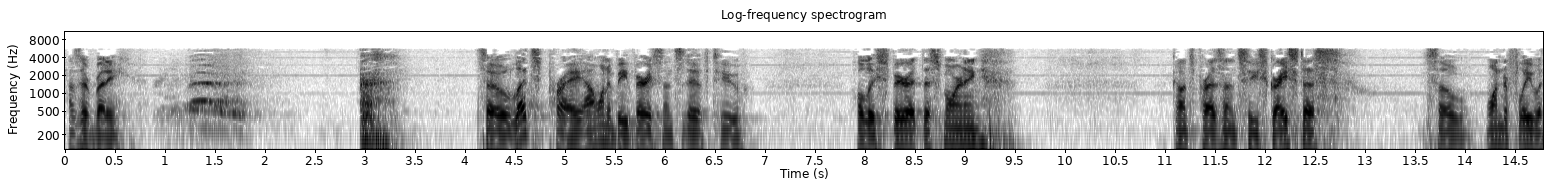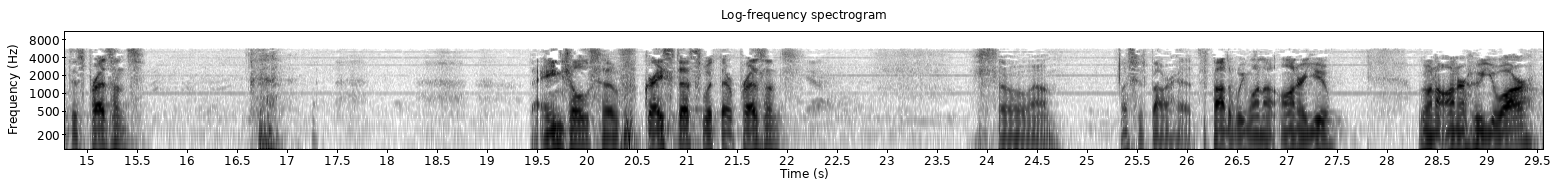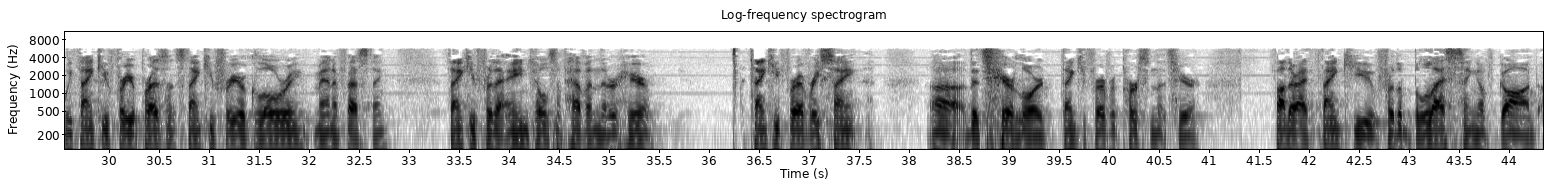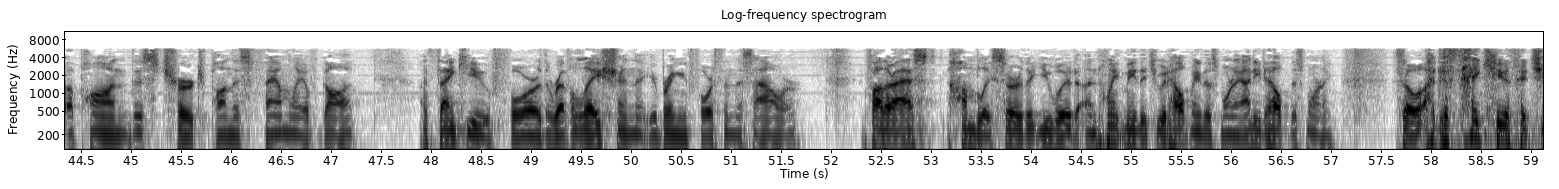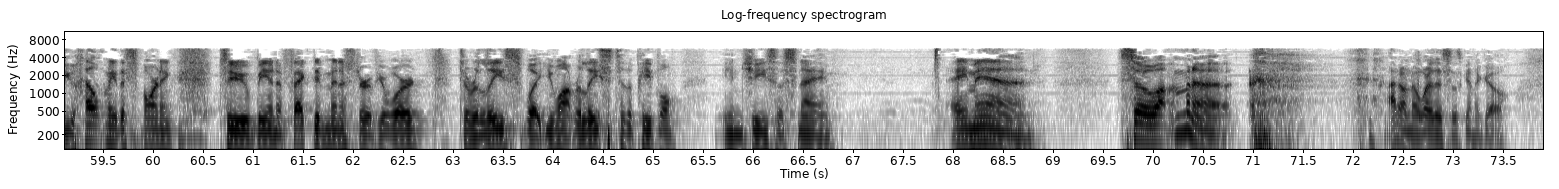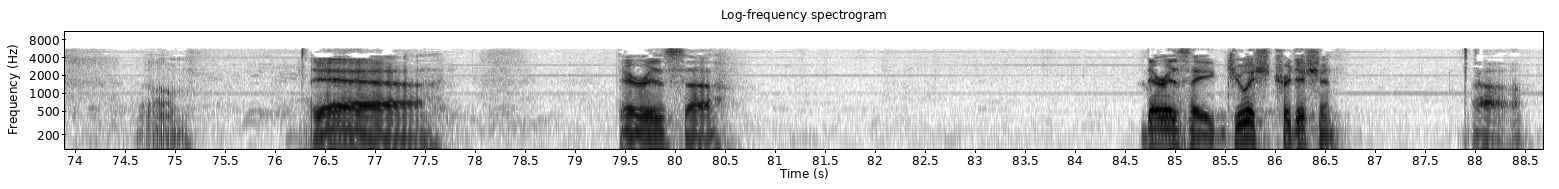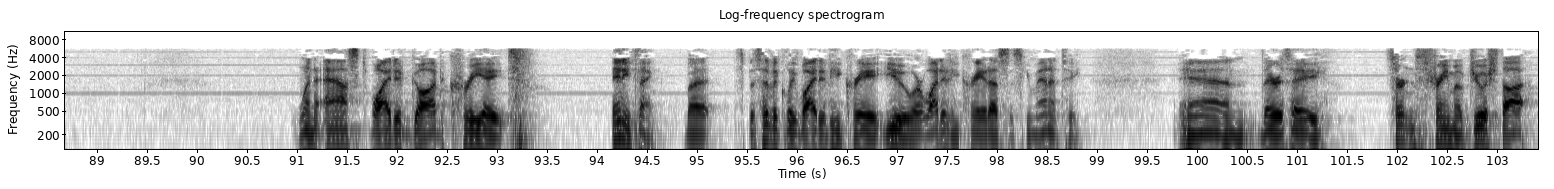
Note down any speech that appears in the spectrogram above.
How's everybody? so let's pray. I want to be very sensitive to Holy Spirit this morning. God's presence. He's graced us so wonderfully with His presence. the angels have graced us with their presence. So um, let's just bow our heads. Father, we want to honor you. We want to honor who you are. We thank you for your presence. Thank you for your glory manifesting. Thank you for the angels of heaven that are here. Thank you for every saint uh, that's here, Lord. Thank you for every person that's here. Father, I thank you for the blessing of God upon this church, upon this family of God. I thank you for the revelation that you're bringing forth in this hour. And Father, I ask humbly, sir, that you would anoint me, that you would help me this morning. I need help this morning. So I just thank you that you helped me this morning to be an effective minister of your word, to release what you want released to the people in Jesus' name. Amen. So I'm going to, I don't know where this is going to go. Um, yeah. There is, uh, there is a Jewish tradition uh, when asked why did God create anything, but specifically why did He create you or why did He create us as humanity? And there's a certain stream of Jewish thought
